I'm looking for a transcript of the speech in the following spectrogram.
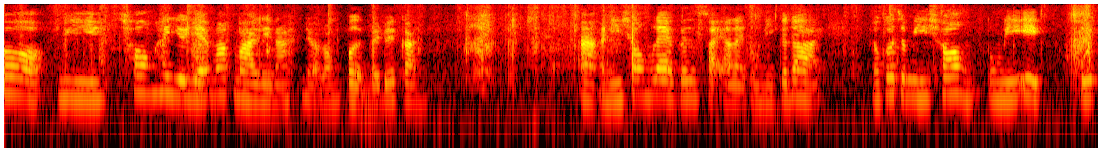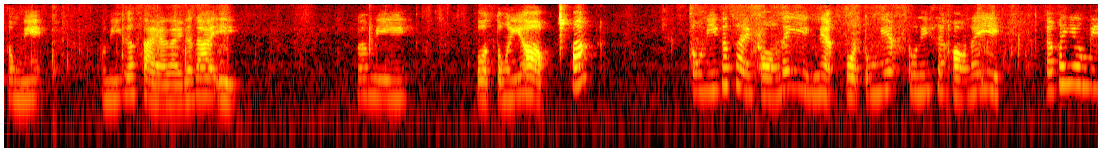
ก็มีช่องให้เยอะแยะมากมายเลยนะ เดี๋ยวลองเปิดไปด้วยกัน อะ อันนี้ช่องแรกก็จะใส่อะไรตรงนี้ก็ได้ แล้วก็จะมีช่องตรงนี้อีกคลิปตรงนี้ ตรงนี้ก็ใส่อะไรก็ได้อีก ก็มีปลดตรงนี้ออกปั๊บตรงนี้ก็ใส่ของได้อีกเนี่ยปลดตรงเนี้ย ตรงนี้ใส่ของได้อีก แล้วก็ยังมี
